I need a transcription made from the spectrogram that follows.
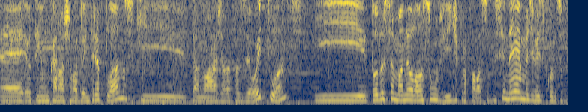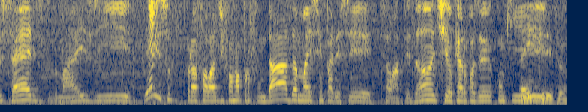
É, eu tenho um canal chamado Entre Planos, que tá no ar já vai fazer oito anos. E toda semana eu lanço um vídeo pra falar sobre cinema, de vez em quando sobre séries e tudo mais. E, e é isso, pra falar de forma aprofundada, mas sem parecer, sei lá, pedante. Eu quero fazer com que. É incrível.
